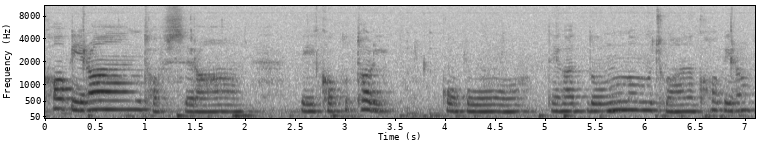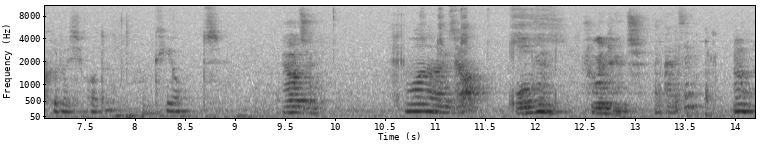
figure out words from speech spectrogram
컵이랑 접시랑 메이크업 포털이 거고 내가 너무너무 좋아하는 컵이랑 그릇이거든? 귀엽지? 해야지. 뭐 하느라고요? 거긴 소개팅 있지. 까지? 응.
